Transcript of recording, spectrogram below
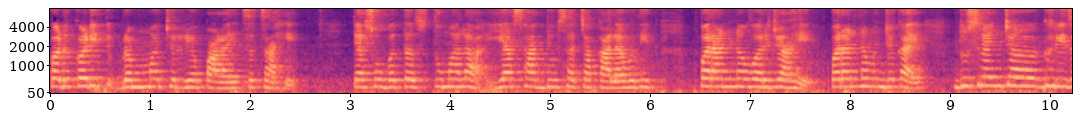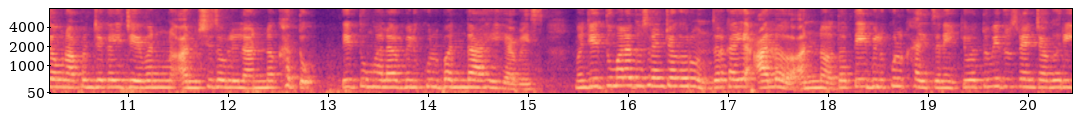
कडकडीत ब्रह्मचर्य पाळायचंच आहे. त्यासोबतच तुम्हाला या सात दिवसाच्या कालावधीत परान्न वर्ज आहे परान्न म्हणजे काय? दुसऱ्यांच्या घरी जाऊन आपण जे काही जेवण अन्न शिजवलेलं अन्न खातो ते तुम्हाला बिलकुल बंद आहे यावेळेस. म्हणजे तुम्हाला दुसऱ्यांच्या घरून जर काही आलं अन्न तर ते बिलकुल खायचं नाही. किंवा तुम्ही दुसऱ्यांच्या घरी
